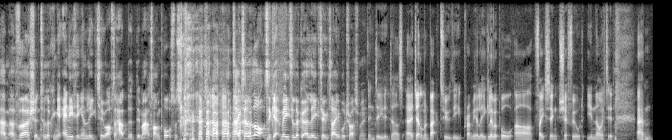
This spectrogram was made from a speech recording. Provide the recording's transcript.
um, aversion to looking at anything in League Two after how, the, the amount of time Portsmouth spent. it takes a lot to get me to look at a League Two table, trust me. Indeed, it does. Uh, gentlemen, back to the Premier League. Liverpool are facing Sheffield United. Um,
